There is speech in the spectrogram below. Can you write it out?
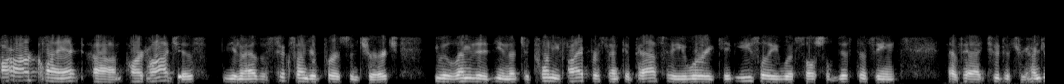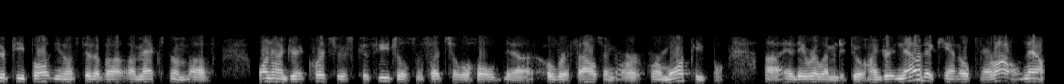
Our, client uh, art hodges you know has a 600 person church he was limited, you know, to 25% capacity, where he could easily, with social distancing, have had two to 300 people, you know, instead of a, a maximum of 100. Of course, there's cathedrals and such that will hold uh, over a thousand or, or more people, uh, and they were limited to 100. Now they can't open at all. Now,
